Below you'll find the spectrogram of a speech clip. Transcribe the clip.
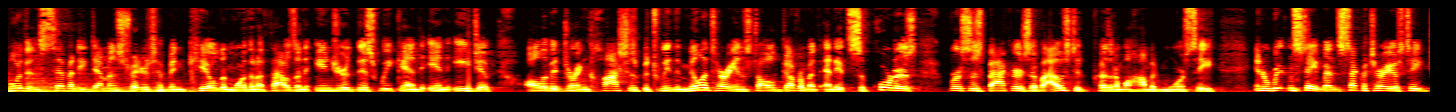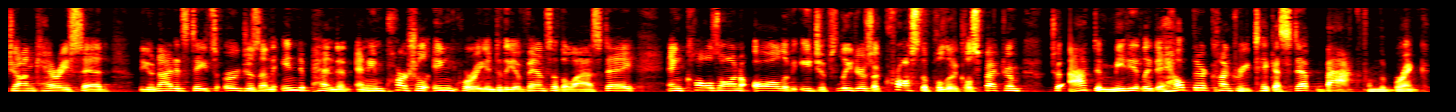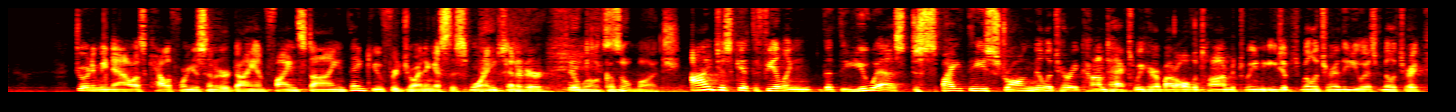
More than 70 demonstrators have been killed and more than 1,000 injured this weekend in Egypt. All of it during clashes between the military installed government and its supporters versus backers of ousted President Mohamed Morsi. In a written statement, Secretary of State John Kerry said the United States urges an independent and impartial inquiry into the events of the last day and calls on all of Egypt's leaders across the political spectrum to act immediately to help their country take a step back from the brink. Joining me now is California Senator Dianne Feinstein. Thank you for joining us this morning, Senator. You're welcome. so much. I just get the feeling that the U.S., despite these strong military contacts we hear about all the time between Egypt's military and the U.S. military,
